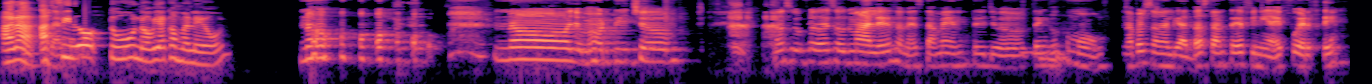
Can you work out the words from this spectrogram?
Ana, ¿has sido tu novia camaleón? No, no, yo mejor dicho, no sufro de esos males, honestamente. Yo tengo como una personalidad bastante definida y fuerte.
